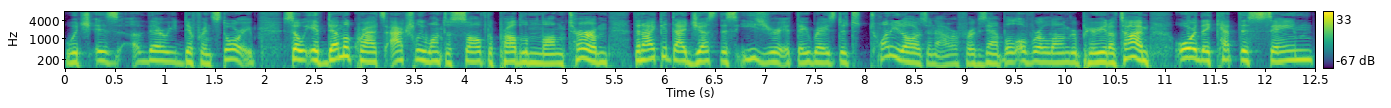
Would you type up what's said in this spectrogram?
which is a very different story. So, if Democrats actually want to solve the problem long term, then I could digest this easier if they raised it to $20 an hour, for example, over a longer period of time, or they kept this same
